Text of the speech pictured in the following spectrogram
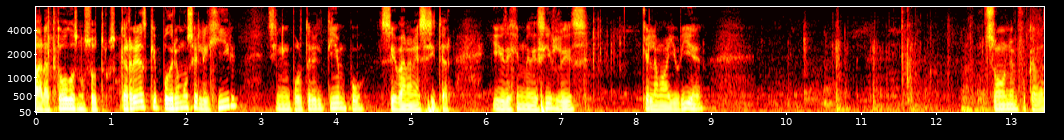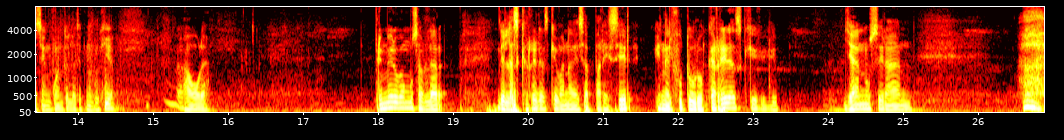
para todos nosotros. Carreras que podremos elegir sin importar el tiempo, se van a necesitar. Y déjenme decirles que la mayoría son enfocadas en cuanto a la tecnología. Ahora, primero vamos a hablar de las carreras que van a desaparecer en el futuro, carreras que ya no serán... Ah,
